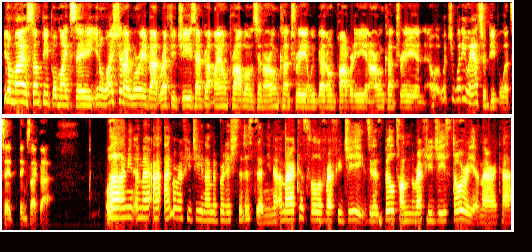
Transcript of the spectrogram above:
You know, Maya, some people might say, you know, why should I worry about refugees? I've got my own problems in our own country, and we've got own poverty in our own country. And uh, what, you, what do you answer people that say things like that? Well, I mean, Amer- I, am a refugee and I'm a British citizen. You know, America's full of refugees. You know, it's built on the refugee story, America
